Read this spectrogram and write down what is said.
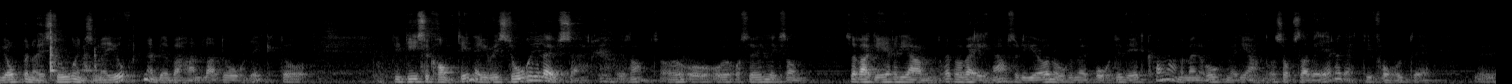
jobben og historien som er gjort, men blir behandla dårlig. Og de, de som kom inn, er jo historieløse. Og, og, og, og så er det liksom så reagerer de andre på vegne av. Så de gjør noe med både vedkommende, men òg med de andre som observerer dette i forhold til uh,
